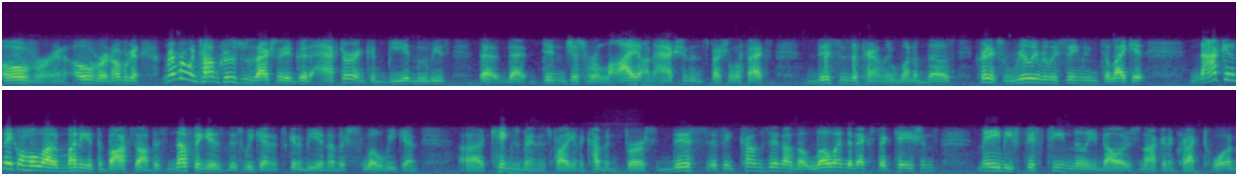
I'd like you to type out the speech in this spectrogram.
over and over and over again. Remember when Tom Cruise was actually a good actor and could be in movies that that didn't just rely on action and special effects? This is apparently one of those. Critics really, really seeming to like it. Not going to make a whole lot of money at the box office. Nothing is this weekend. It's going to be another slow weekend. Uh, Kingsman is probably going to come in first. This, if it comes in on the low end of expectations, maybe $15 million. Is not going to crack tw-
